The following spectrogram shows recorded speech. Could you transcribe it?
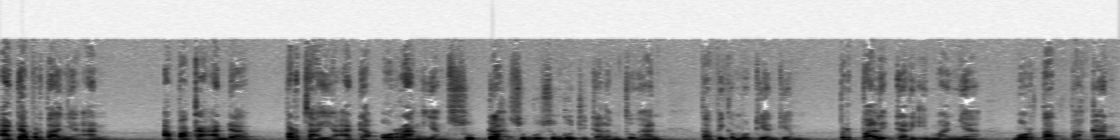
ada pertanyaan, apakah Anda percaya ada orang yang sudah sungguh-sungguh di dalam Tuhan, tapi kemudian dia berbalik dari imannya, murtad, bahkan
